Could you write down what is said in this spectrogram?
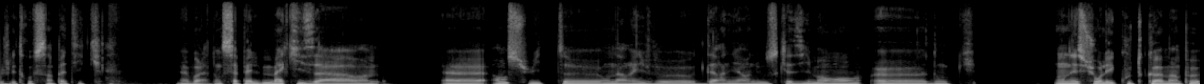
je les trouve sympathiques. voilà, donc ça s'appelle Maquisard. ensuite, on arrive aux dernières news quasiment. donc, on est sur les coups de com un peu,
